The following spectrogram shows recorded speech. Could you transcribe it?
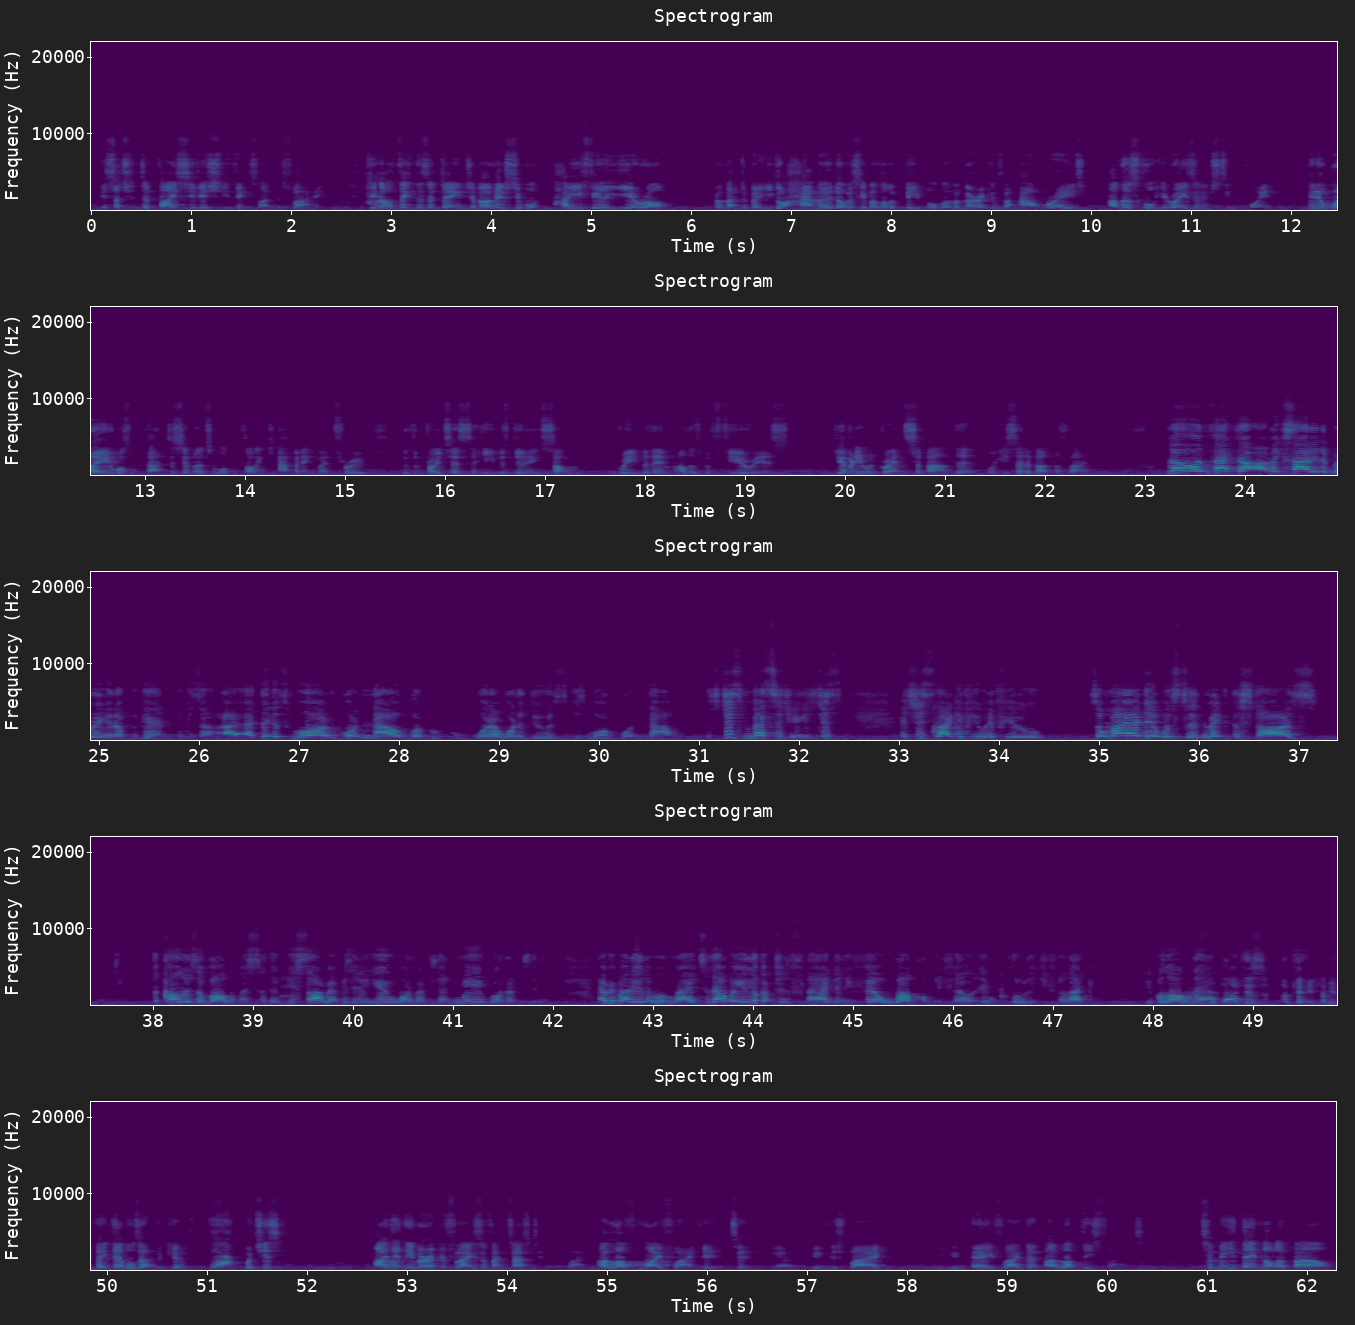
it's such a divisive issue, things like the flag. Do you not think there's a danger? I mean, I'm interested in what, how you feel a year on from that debate. You got hammered, obviously, by a lot of people. A lot of Americans were outraged. Others thought you raised an interesting point. In a way, it wasn't that dissimilar to what Colin Kaepernick went through with the protests that he was doing. Some agreed with him, others were furious. Do you have any regrets about the, what you said about the flag? No, in fact, I, I'm excited to bring it up again because I, I- I think it's more important now. What what I want to do is, is more important now. It's just messaging. It's just it's just like if you if you. So my idea was to make the stars the colors of all of us. So there'd be a mm. star representing you, one representing me, one representing everybody in the room, right? So that way you look up to the flag and you feel welcome, you feel included, you feel like you belong there. But why does, okay, let me play devil's advocate. Yeah. which is, I think the American flag is a fantastic flag. I love my flag here too. English flag, the UK flag. I love these flags. To me, they're not about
